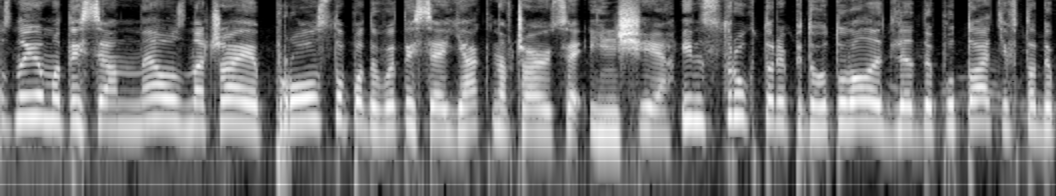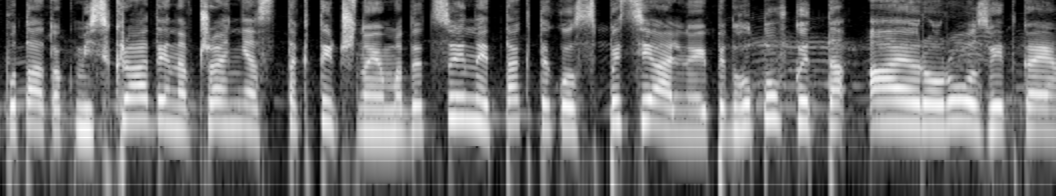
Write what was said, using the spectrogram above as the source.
Ознайомитися не означає просто подивитися, як навчаються інші. Інструктори підготували для депутатів та депутаток міськради навчання з тактичної медицини, тактико-спеціальної підготовки та аеророзвідки.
